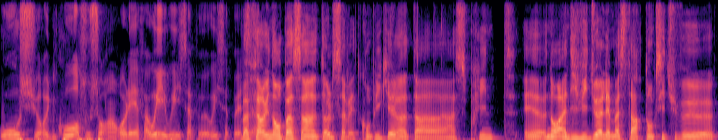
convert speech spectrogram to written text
ou sur une course ou sur un relais. Enfin, oui, oui, ça peut, oui, ça peut être. Bah, faire une impasse à un toll, ça va être compliqué là. T'as un sprint et non individuel et master. Donc si tu veux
